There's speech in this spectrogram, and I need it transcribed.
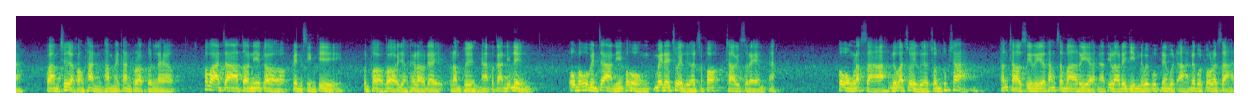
นะ ความเชื่อของท่านทำให้ท่านรอดพ้นแล้ว พระวาจาตอนนี้ก็เป็นสิ่งที่คุณพ่อก็อยากให้เราได้รำพึงนะประการที่หนึ่งองค์พระผู้เป็นเจ้านี้พระองค์ไม่ได้ช่วยเหลือเฉพาะชาวอิสราเอลนะพระองค์รักษาหรือว่าช่วยเหลือชนทุกชาติ ทั้งชาวซีเรียทั้งสมาเรียนะที่เราได้ยินในบทในบทอ่านและบทพระวรสาร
